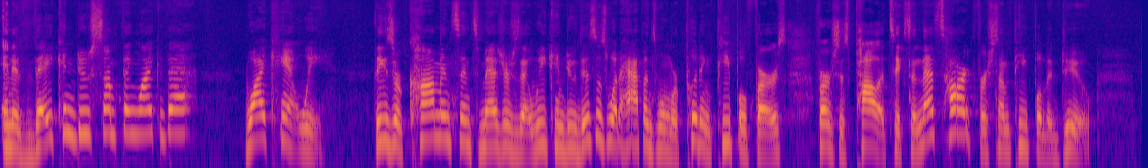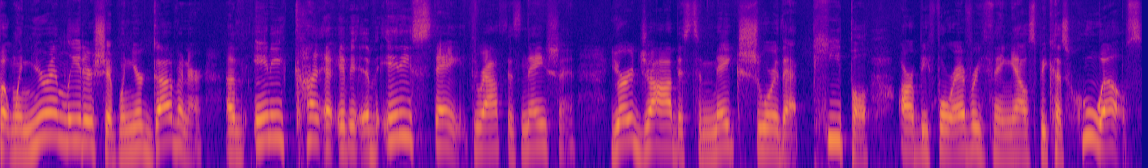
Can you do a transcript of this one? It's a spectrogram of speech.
And if they can do something like that, why can't we? These are common sense measures that we can do. This is what happens when we're putting people first versus politics. And that's hard for some people to do. But when you're in leadership, when you're governor of any, of any state throughout this nation, your job is to make sure that people are before everything else because who else,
